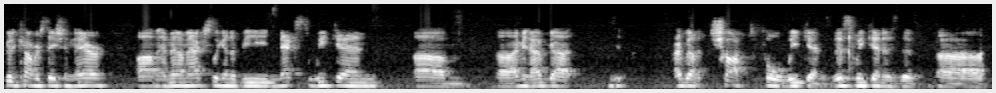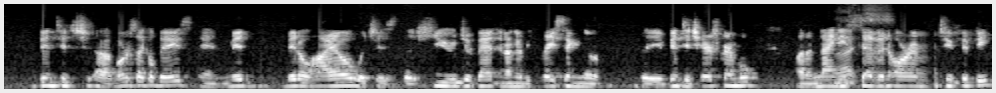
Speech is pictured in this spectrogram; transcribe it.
good conversation there. Um, and then I'm actually going to be next weekend. Um, uh, I mean, I've got I've got a chocked full weekends. This weekend is the uh, vintage uh, motorcycle days in mid mid Ohio, which is the huge event, and I'm going to be racing the the vintage hare scramble on a '97 Nice. RM250.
